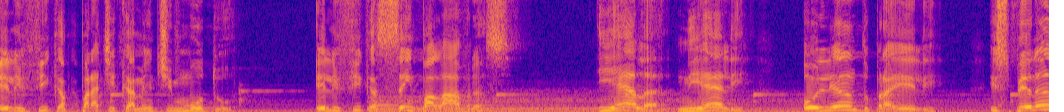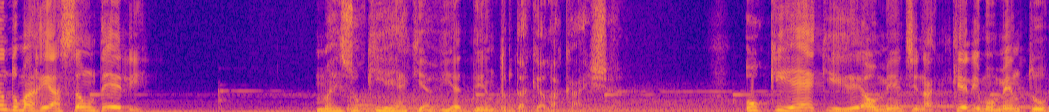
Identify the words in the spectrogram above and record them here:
Ele fica praticamente mudo. Ele fica sem palavras. E ela, Niele, olhando para ele, esperando uma reação dele. Mas o que é que havia dentro daquela caixa? O que é que realmente naquele momento,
